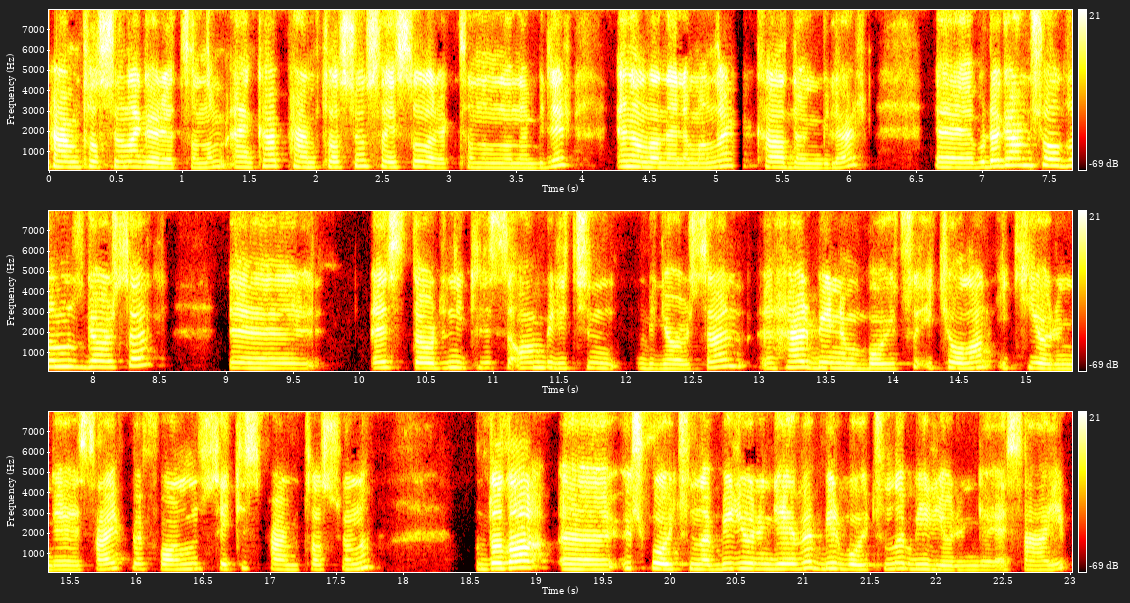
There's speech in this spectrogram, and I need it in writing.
Permütasyona göre tanım. NK permütasyon sayısı olarak tanımlanabilir. En olan elemanlar K döngüler. Ee, burada görmüş olduğumuz görsel e, S4'ün ikilisi 11 için bir görsel. E, her birinin boyutu 2 olan iki yörüngeye sahip ve formu 8 permütasyonu. Burada da e, 3 boyutunda bir yörüngeye ve 1 boyutunda bir yörüngeye sahip.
